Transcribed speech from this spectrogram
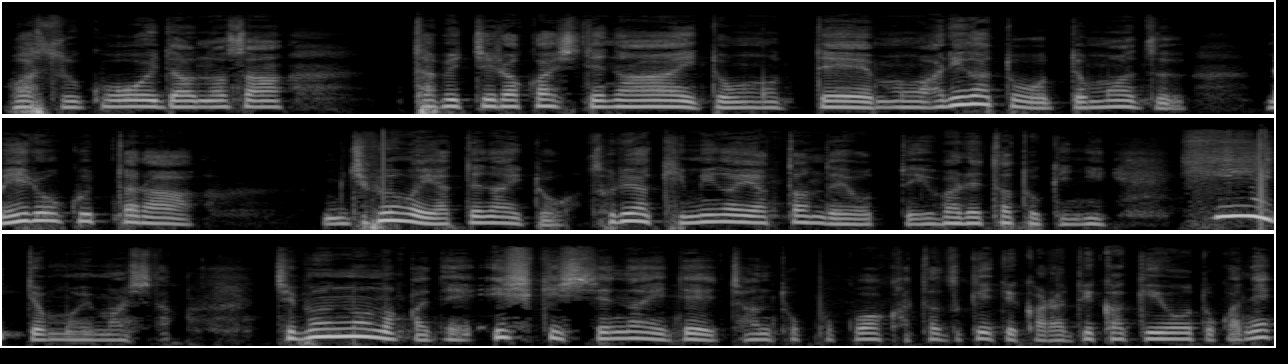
わ、すごい、旦那さん、食べ散らかしてないと思って、もうありがとうって思わず、メール送ったら、自分はやってないと。それは君がやったんだよって言われた時に、ひーって思いました。自分の中で意識してないで、ちゃんとここは片付けてから出かけようとかね、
